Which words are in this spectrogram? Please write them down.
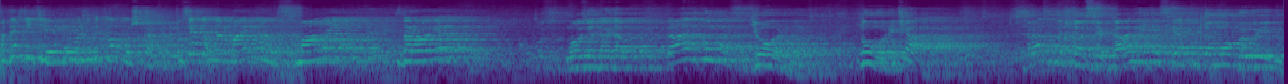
Подождите, это ловушка. У всех там нормально, с маной, здоровье. Может, тогда танк у нас дернет? Ну, рычаг. Сразу начнем всех камерить, если оттуда мобы выйдут.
